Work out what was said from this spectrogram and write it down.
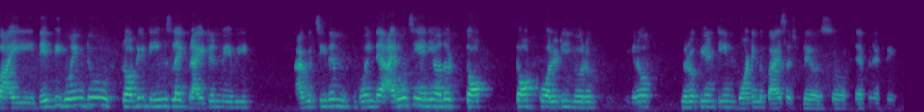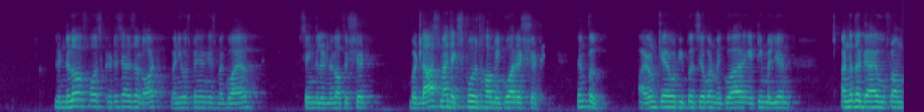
Bailly. They'd be going to probably teams like Brighton maybe. I would see them going there. I don't see any other top top quality Europe, you know, European team wanting to buy such players. So definitely. Lindelof was criticized a lot when he was playing against Maguire, saying the Lindelof is shit. But last match exposed how Maguire is shit. Simple. I don't care what people say about Maguire, 80 million. Another guy who from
